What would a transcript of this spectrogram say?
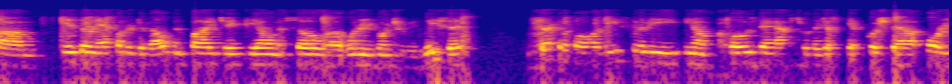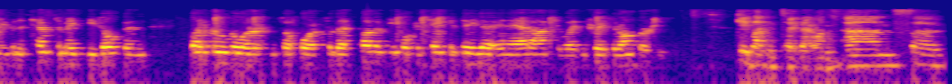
Um, is there an app under development by JPL, and if so, uh, when are you going to release it? Second of all, are these going to be, you know, closed apps where they just get pushed out, or are you going to attempt to make these open, like Google Earth and so forth, so that other people can take the data and add on to it and create their own version? Keith, I can take that one. Um, so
